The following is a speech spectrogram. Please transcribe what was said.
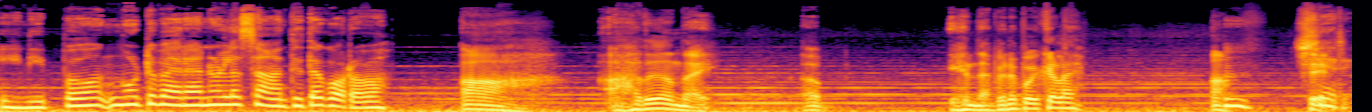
ഇനിയിപ്പോ ഇങ്ങോട്ട് വരാനുള്ള സാധ്യത കുറവാ. ആ അത് നന്നായി. അ, എന്നാ പിന്നെ പോയിക്കളെ. ആ ഉം, ശരി.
